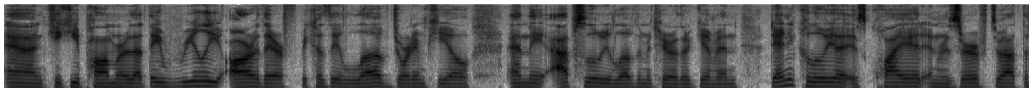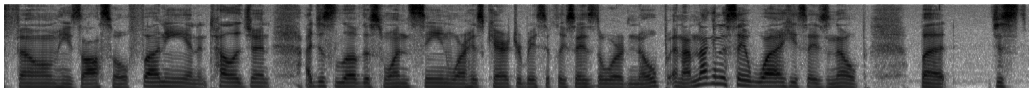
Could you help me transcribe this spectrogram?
and Keke Palmer that they really are there because they love Jordan Peele and they absolutely love the material they're given. Daniel Kaluuya is quiet and reserved throughout the film. He's also funny and intelligent. I just love this one scene where his character basically says the word nope, and I'm not going to say why he says nope, but just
